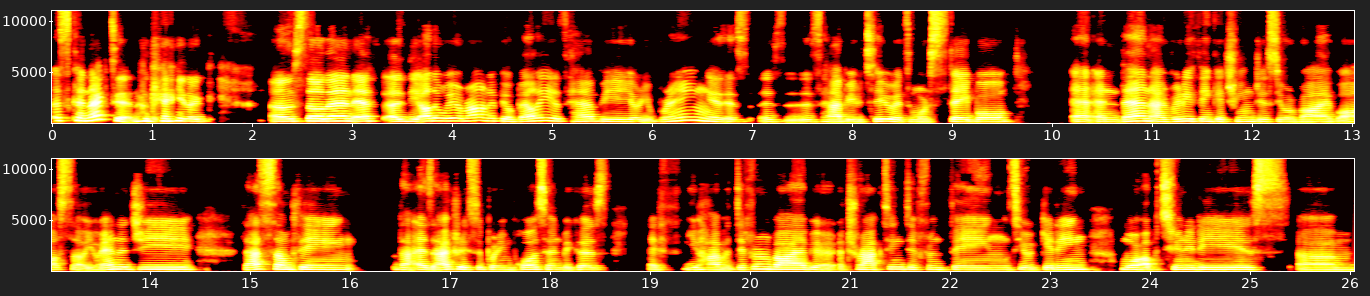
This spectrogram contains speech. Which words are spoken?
it's connected okay like uh, so then if uh, the other way around if your belly is happy or your brain is is is happier too it's more stable and and then i really think it changes your vibe also your energy. That's something that is actually super important because if you have a different vibe you're attracting different things you're getting more opportunities um,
